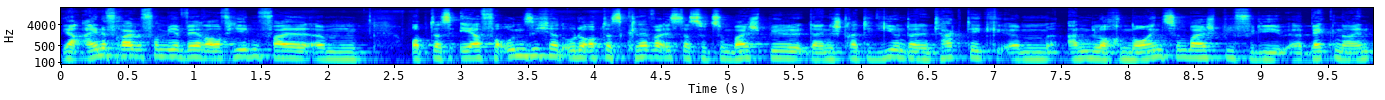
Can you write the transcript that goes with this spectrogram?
Ja, eine Frage von mir wäre auf jeden Fall, ähm, ob das eher verunsichert oder ob das clever ist, dass du zum Beispiel deine Strategie und deine Taktik ähm, an Loch 9 zum Beispiel für die äh, Back 9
